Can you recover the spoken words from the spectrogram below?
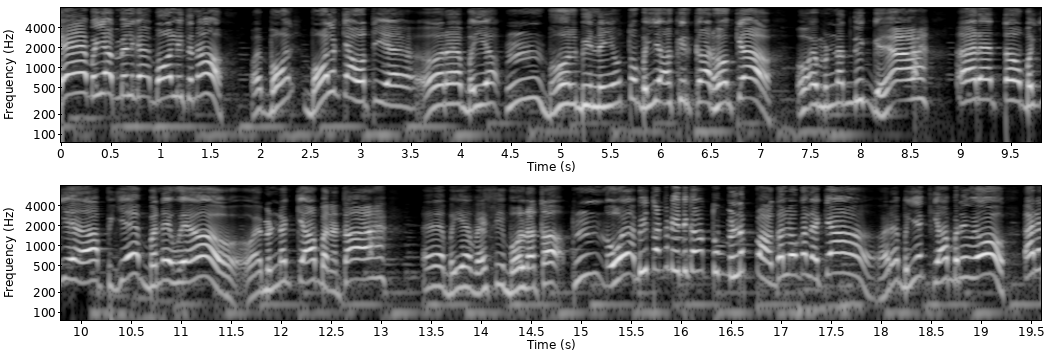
ए, भैया, मिल गए, बॉल इतना। और बॉल बॉल क्या होती है? अरे भैया हम्म बॉल भी नहीं हो तो भैया आखिरकार हो क्या? ओए, मुन्ना दिख गया। अरे तो भैया, आप ये बने हुए हो। ओए, मुन्ना, क्या बना था ए भैया वैसे ही बोल रहा था। हम्म, ओए अभी तक नहीं दिखा। तुम मतलब पागल होगल है क्या? अरे भैया क्या बने हुए हो? अरे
